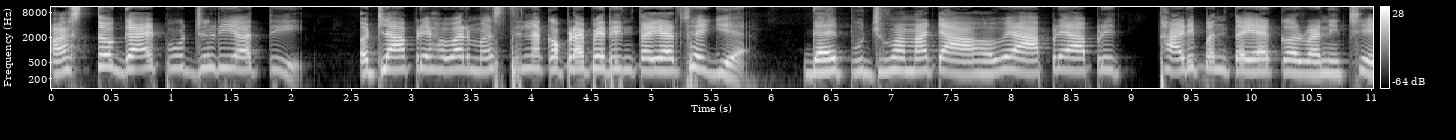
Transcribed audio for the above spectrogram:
આજ તો ગાય પૂજડી હતી. એટલે આપણે હવાર મસ્તીના કપડાં પહેરીને તૈયાર થઈ ગયા. ગાય પૂજવા માટે હવે આપણે આપણી થાળી પણ તૈયાર કરવાની છે.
